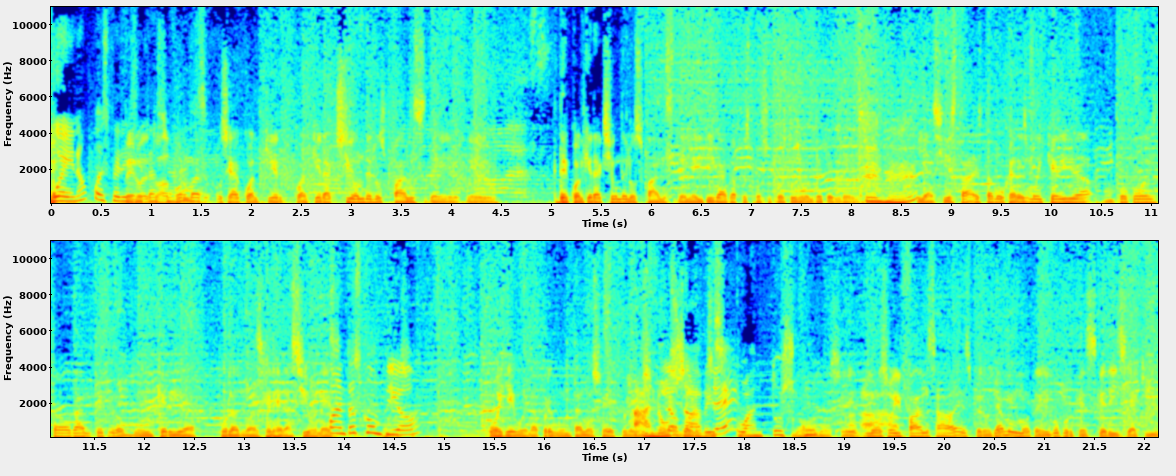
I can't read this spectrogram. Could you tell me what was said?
Bueno, pues Pero de felicitaciones. todas formas, o sea, cualquier, cualquier acción de los fans de, de, de cualquier acción de los fans de Lady Gaga, pues por supuesto se vuelve tendencia. Y así está, esta mujer es muy querida, un poco extravagante, pero muy querida por las nuevas generaciones. ¿Cuántos cumplió? Oye, buena pregunta, no sé. pero- Ah, ¿no ¿Lo sabes cuántos? No, no sé, no soy fan, ¿sabes? Pero ya mismo te digo porque es que dice aquí,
